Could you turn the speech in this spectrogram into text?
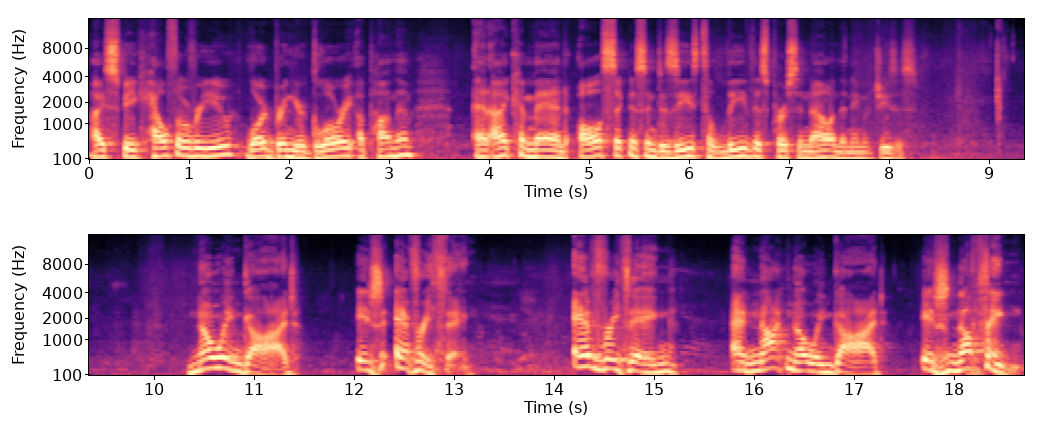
I speak health over you. Lord, bring your glory upon them. And I command all sickness and disease to leave this person now in the name of Jesus. Knowing God is everything. Everything, and not knowing God is nothing.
